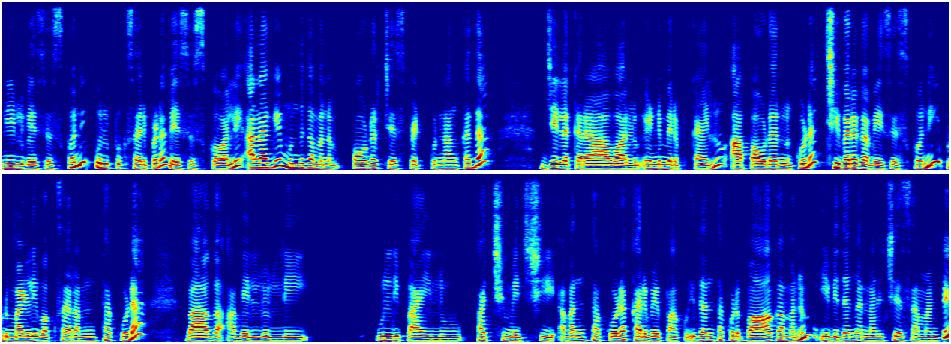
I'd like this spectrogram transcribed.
నీళ్ళు వేసేసుకొని పులుపుకు సరిపడా వేసేసుకోవాలి. అలాగే ముందుగా మనం పౌడర్ చేసి పెట్టుకున్నాం కదా జీలకర్ర ఆవాలు ఎండుమిరపకాయలు ఆ పౌడర్ను కూడా చివరగా వేసేసుకొని ఇప్పుడు మళ్ళీ ఒకసారి అంతా కూడా బాగా ఆ వెల్లుల్లి ఉల్లిపాయలు పచ్చిమిర్చి అవంతా కూడా కరివేపాకు. ఇదంతా కూడా బాగా మనం ఈ విధంగా నలిచేసామంటే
